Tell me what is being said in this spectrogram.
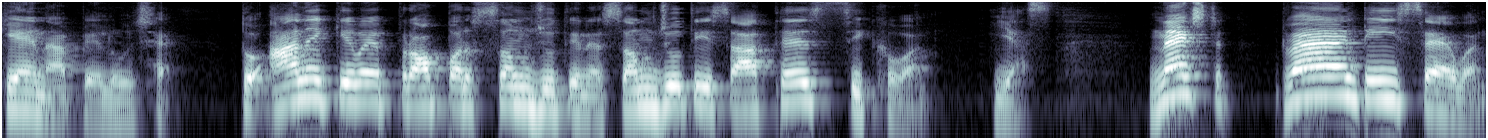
કેન આપેલું છે. તો આને કહેવાય પ્રોપર સમજૂતી અને સમજૂતી સાથે શીખવાનું. યસ. Next, twenty seven.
